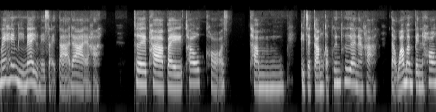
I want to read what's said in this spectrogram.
ไม่ให้มีแม่อยู่ในสายตาได้อะค่ะ เคยพาไปเข้าคอร์ส ทำกิจกรรมกับเพื่อนๆนะคะ แต่ว่ามันเป็นห้อง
